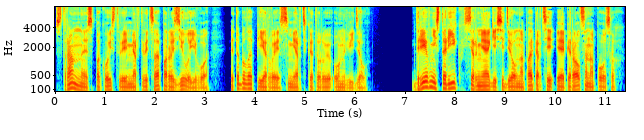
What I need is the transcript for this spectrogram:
Странное спокойствие мертвеца поразило его. Это была первая смерть, которую он видел. Древний старик в сермяге сидел на паперти и опирался на посох.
